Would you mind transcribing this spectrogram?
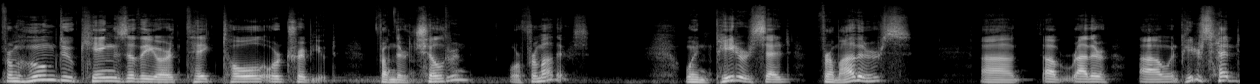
From whom do kings of the earth take toll or tribute? From their children or from others? When Peter said, from others, uh, uh, rather, uh, when Peter said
